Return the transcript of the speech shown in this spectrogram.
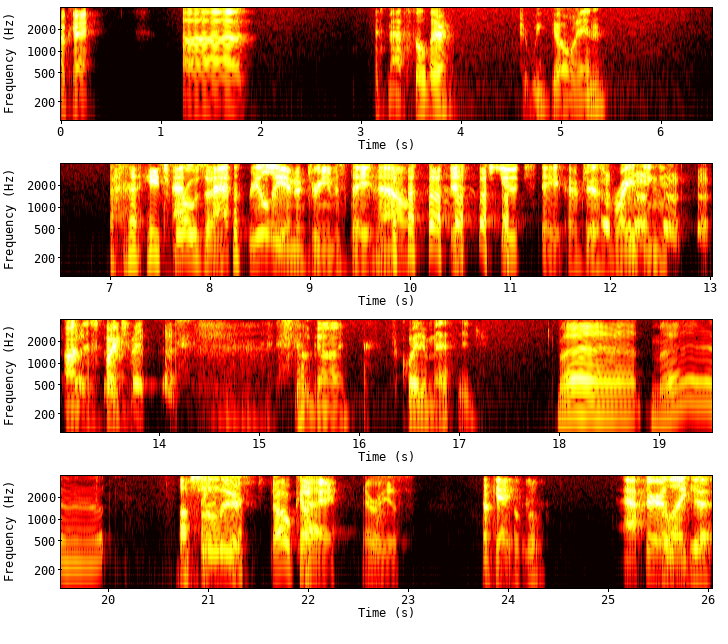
Okay. Uh, is Matt still there? Should we go in? He's Matt's- frozen. Matt's, really in a dream state now. this fugue state of just writing on this parchment. Still going. It's quite a message. Matt, Matt. I'm still there. Okay, there he is. Okay. Hello? After Oh, like yeah.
